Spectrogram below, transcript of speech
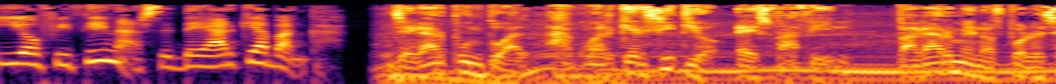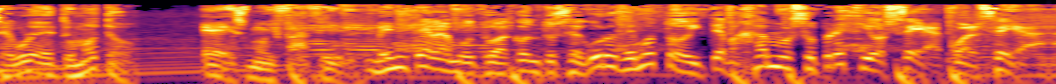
y oficinas de Arquia Banca. Llegar puntual a cualquier sitio es fácil. Pagar menos por el seguro de tu moto es muy fácil. Vente a la mutua con tu seguro de moto y te bajamos su precio, sea cual sea.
